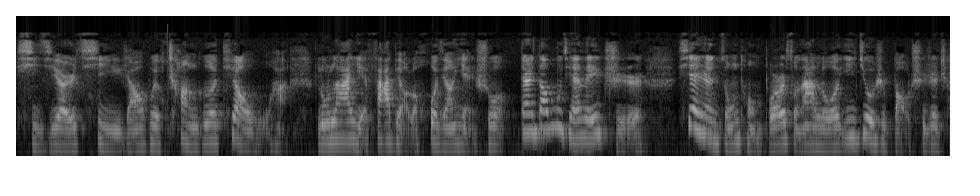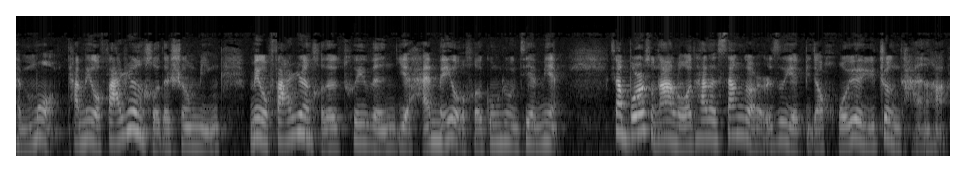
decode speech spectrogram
喜极而泣，然后会唱歌跳舞，哈。卢拉也发表了获奖演说，但是到目前为止，现任总统博尔索纳罗依旧是保持着沉默，他没有发任何的声明，没有发任何的推文，也还没有和公众见面。像博尔索纳罗，他的三个儿子也比较活跃于政坛哈，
